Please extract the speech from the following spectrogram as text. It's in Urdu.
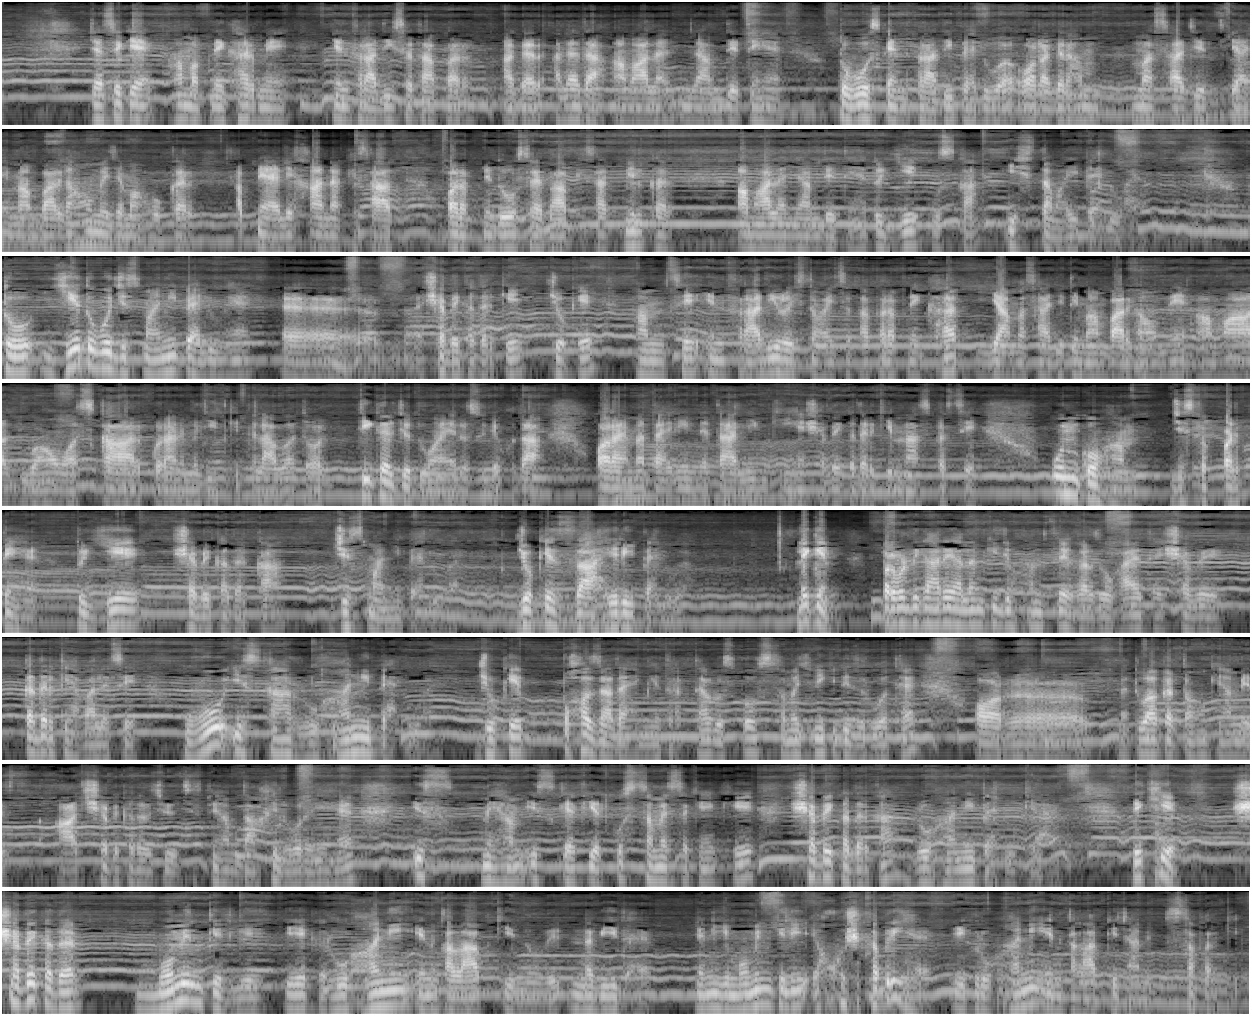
جیسے کہ ہم اپنے گھر میں انفرادی سطح پر اگر علیحدہ اعمال انجام دیتے ہیں، تو وہ اس کا انفرادی پہلو ہے۔ اور اگر ہم مساجد یا امام بارگاہوں میں جمع ہو کر اپنے اہل خانہ کے ساتھ اور اپنے دوست احباب کے ساتھ مل کر اعمال انجام دیتے ہیں، تو یہ اس کا اجتماعی پہلو ہے۔ تو یہ تو وہ جسمانی پہلو ہیں شب قدر کے، جو کہ ہم سے انفرادی اور اجتماعی سطح پر اپنے گھر یا مساجد، امام بارگاہوں میں اعمال، دعاؤں اسکار قرآن مجید کی تلاوت اور دیگر جو دعائیں رسول خدا اور احمد تحرین نے تعلیم کی ہیں شب قدر کی مناسبت سے، ان کو ہم جس وقت پڑھتے ہیں تو یہ شب قدر کا جسمانی پہلو ہے، جو کہ ظاہری پہلو ہے۔ لیکن پروردگار عالم کی جو ہم سے غرض و غائط ہے شب قدر کے حوالے سے وہ اس کا روحانی پہلو ہے، جو کہ بہت زیادہ اہمیت رکھتا ہے اور اس کو سمجھنے کی بھی ضرورت ہے۔ اور میں دعا کرتا ہوں کہ ہم اس، آج شب قدر جس میں ہم داخل ہو رہے ہیں، اس میں ہم اس کیفیت کو سمجھ سکیں کہ شب قدر کا روحانی پہلو کیا ہے۔ دیکھیے، شب قدر مومن کے لیے ایک روحانی انقلاب کی نوید ہے۔ یعنی یہ مومن کے لیے ایک خوشخبری ہے، ایک روحانی انقلاب کی جانب سفر کی۔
